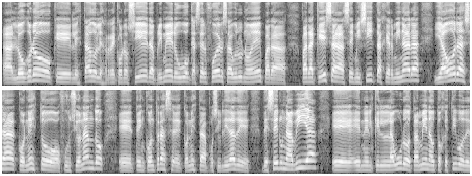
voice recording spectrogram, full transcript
ah, logró que el Estado les reconociera, primero hubo que hacer fuerza, Bruno, eh, para, para que esa semillita germinara y ahora ya con esto funcionando eh, te encontrás eh, con esta posibilidad de, de ser una vía eh, en el que el laburo también autogestivo de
